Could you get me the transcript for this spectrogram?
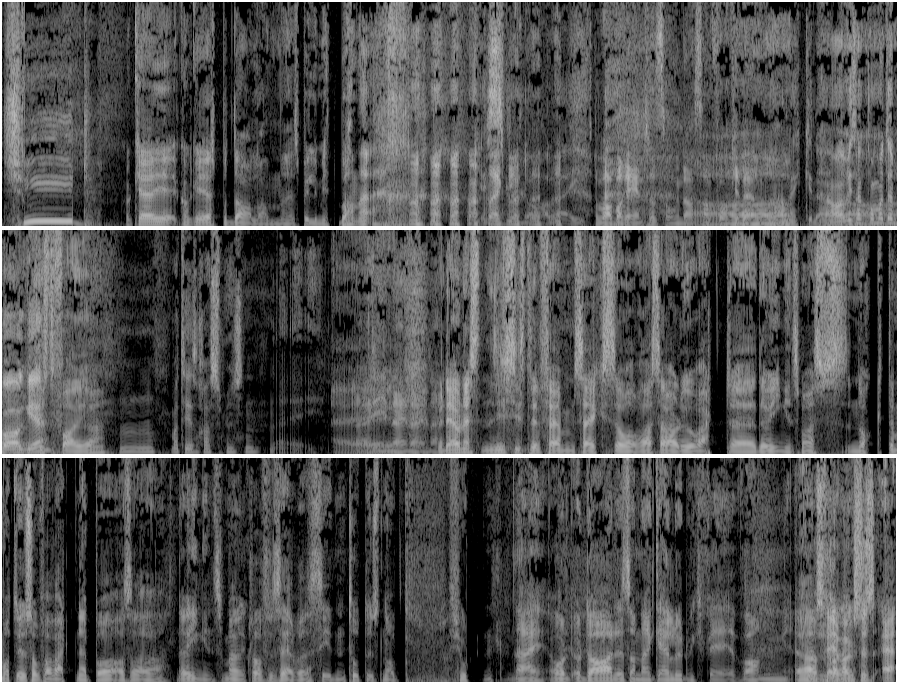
Syd! Kan ikke, kan ikke Jesper Daland eh, spille midtbane? Jesper Dahl. Det var bare én sesong, da, så han får ikke den. Han er ikke det. Ja, hvis han kommer tilbake Kristoffer mm, Mathias Rasmussen? Nei. Nei, nei, nei. nei. Men det er jo nesten de siste fem-seks åra så har det jo vært eh, Det er jo ingen som har nok Det måtte jo i så fall vært ned på Altså, det er jo ingen som har kvalifisert siden 2014. Nei, og, og da er det sånn der Geir Ludvig Fevang Ja, Fevang syns jeg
